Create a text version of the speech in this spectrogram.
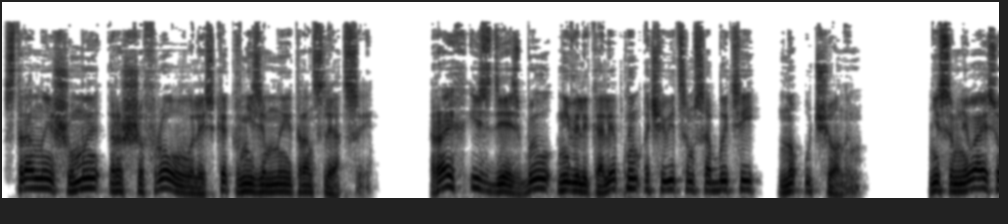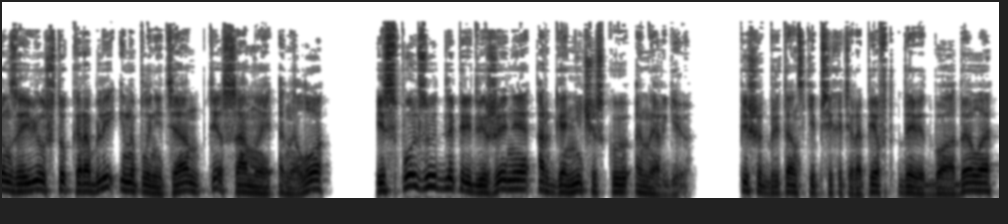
Странные шумы расшифровывались, как внеземные трансляции. Райх и здесь был не великолепным очевидцем событий, но ученым. Не сомневаясь, он заявил, что корабли инопланетян, те самые НЛО, используют для передвижения органическую энергию, пишет британский психотерапевт Дэвид Боаделла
